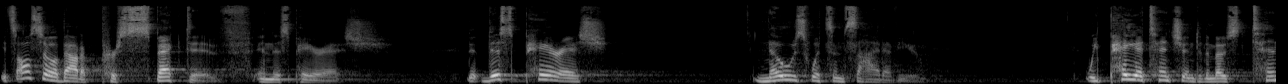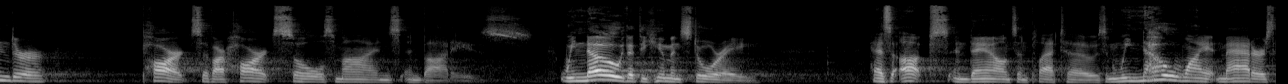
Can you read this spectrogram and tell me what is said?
It's also about a perspective in this parish. That this parish knows what's inside of you. We pay attention to the most tender parts of our hearts, souls, minds, and bodies. We know that the human story has ups and downs and plateaus, and we know why it matters,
